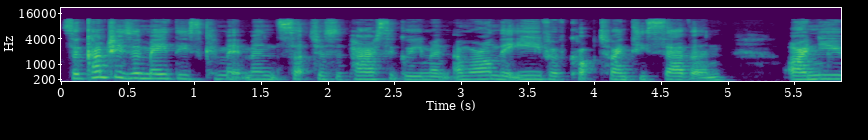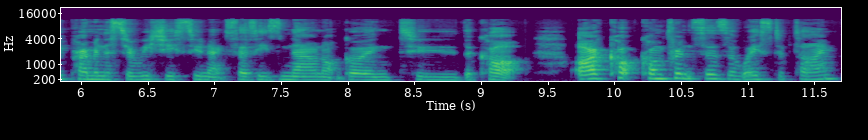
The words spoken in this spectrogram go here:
So countries have made these commitments, such as the Paris Agreement, and we're on the eve of COP27. Our new Prime Minister Rishi Sunak says he's now not going to the COP. Are COP conferences a waste of time?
